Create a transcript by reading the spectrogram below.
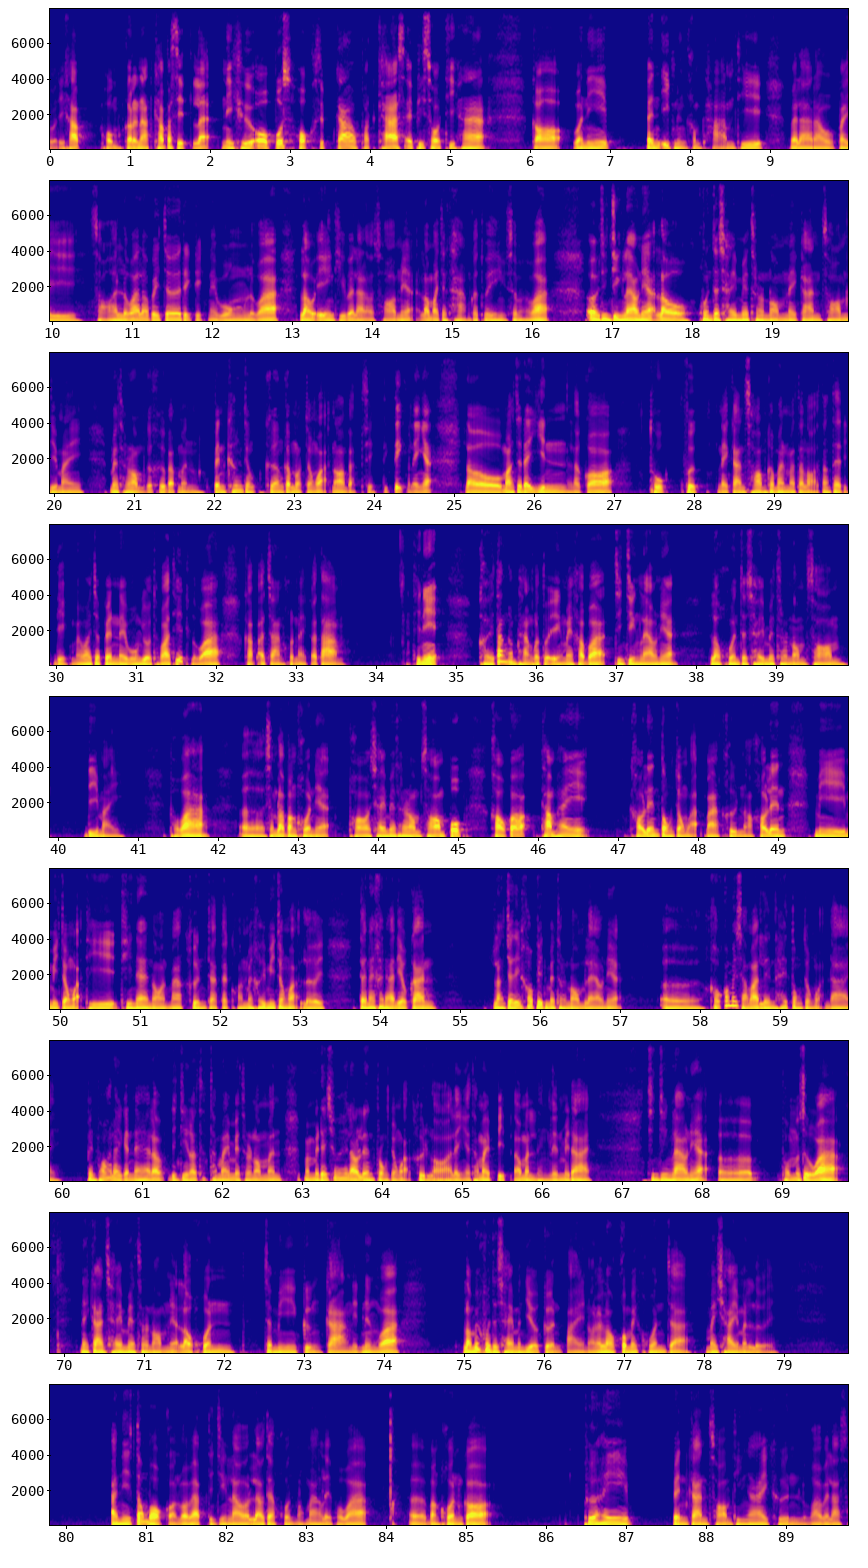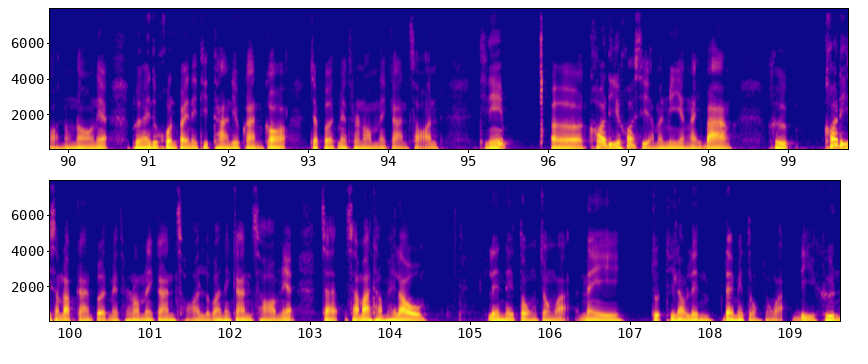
สวัสดีครับ ผมกรณัทคับประสิทธิ์และนี่คือ Opus 69 Podcast episode ที่ 5 ก็วันนี้เป็นอีกหนึ่งคำถามที่เวลาเราไปสอนหรือว่าเราไปเจอเด็กๆในวง หรือว่าเราเองที่เวลาเราซ้อมเนี่ยเรามักจะถามกับตัวเองอยู่เสมอว่าเออจริง ๆ แล้วเนี่ยเราควรจะใช้ metronome ในการซ้อมดีไหม metronome ก็คือแบบเหมือนเป็นเครื่องเครื่องกำหนดจังหวะเนาะแบบเสียงติ๊กๆอะไรเงี้ยเรามักจะได้ยินแล้วก็ ถูกฝึกในการซ้อมกับมันมาตลอดตั้งแต่เด็กๆ ไม่ว่าจะเป็นในวงโยธวาทิต หรือว่ากับอาจารย์คนไหนก็ตาม ทีนี้เคยตั้งคำถามกับตัวเองไหมครับว่าจริง ๆ แล้วเนี่ยเราควรจะใช้ metronome ซ้อมดีไหม เพราะว่าสำหรับบางคนเนี่ยพอใช้ metronome ซ้อมปุ๊บเขาก็ทำให้เขาเล่นตรงจังหวะมากขึ้นเนาะเขาเล่นมีมีจังหวะที่ที่แน่นอนมากขึ้น จากแต่ก่อนไม่เคยมีจังหวะเลย แต่ในขณะเดียวกัน หลังจากที่เขาปิด metronome แล้วเนี่ย เออเขาก็ไม่สามารถเล่นให้ตรงจังหวะได้ เป็นเพราะอะไรกันแน่ แล้วจริงๆ แล้วทำไม metronome มันมันไม่ได้ช่วยให้เราเล่นตรงจังหวะขึ้นหรออะไรเงี้ยทำไมปิดแล้วมันถึงเล่นไม่ได้ จริง ๆ แล้วเนี่ยเออผมรู้สึกว่าในการใช้ metronome เนี่ยเราควรจะมีกึ่งกลางนิดนึงว่า เราไม่ควรจะใช้มันเยอะเกินไปเนาะแล้วเราก็ไม่ควรจะไม่ใช้มันเลย อันนี้ต้องบอกก่อนว่าแบบจริง ๆ แล้วแล้วแต่คนมากๆเลย เพราะว่าเออบางคนก็เพื่อให้ เป็นการซ้อมที่ง่ายขึ้น หรือว่าเวลาสอนน้องๆเนี่ยเพื่อให้ทุกคนไปในทิศทางเดียวกัน ก็จะเปิดเมโทรนอมในการสอน ทีนี้ข้อดีข้อเสียมันมียังไงบ้าง คือข้อดีสำหรับการเปิดเมโทรนอมในการสอนหรือว่าในการซ้อมเนี่ยจะสามารถทำให้เราเล่นได้ตรงจังหวะในจุดที่เราเล่นได้ไม่ตรงจังหวะดีขึ้น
